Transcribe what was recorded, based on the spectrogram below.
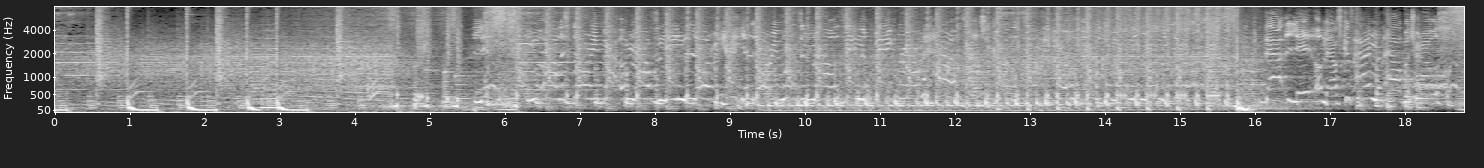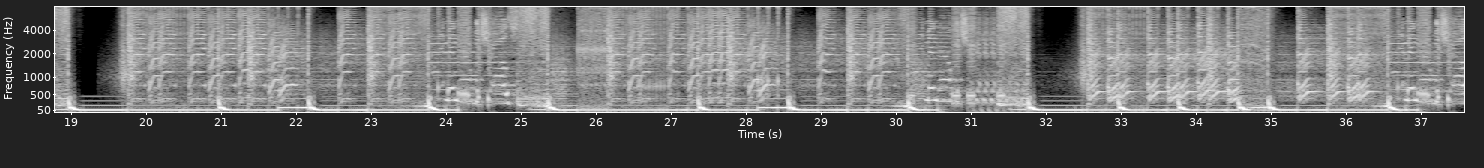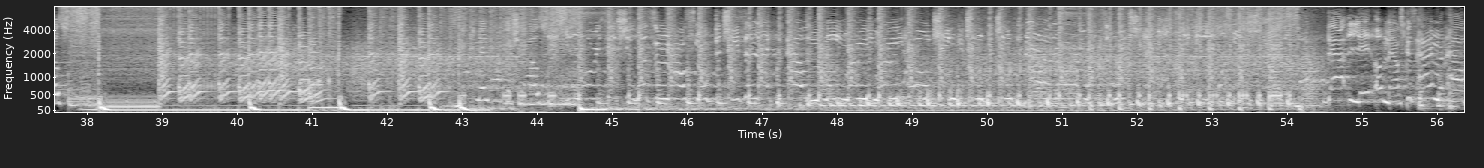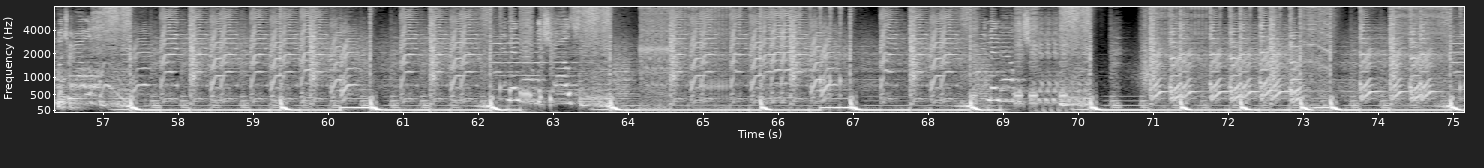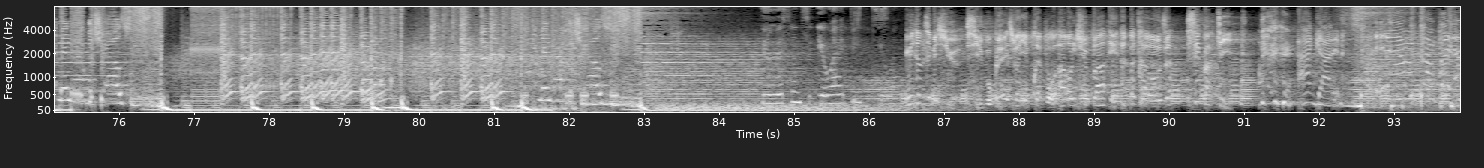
listen to Mesdames et messieurs, s'il vous plaît, soyez prêts pour Aaron Chupa et Albatraoz. C'est parti! I got it.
